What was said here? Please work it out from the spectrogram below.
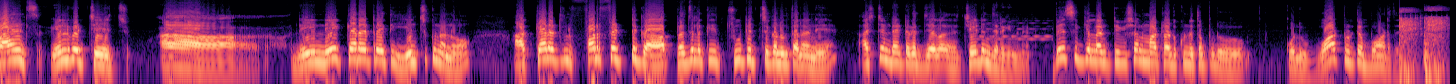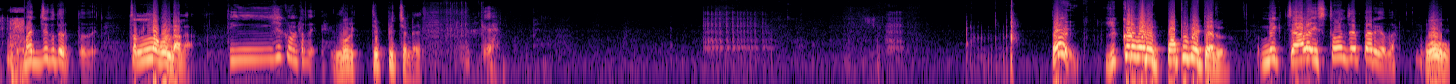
పాయింట్స్ ఎలివేట్ చేయొచ్చు. నేను ఏ క్యారెక్టర్ అయితే ఎంచుకున్నానో ఆ క్యారెక్టర్ని పర్ఫెక్ట్గా ప్రజలకి చూపించగలుగుతానని అసిస్టెంట్ డైరెక్టర్గా చేయడం జరిగింది. నేను బేసిక్ ఇలాంటి విషయాలు మాట్లాడుకునేటప్పుడు కొన్ని వాటర్ ఉంటే బాగుంటుంది. మజ్జిగ దొరుకుతుంది. చల్లగా ఉండాలి? తీయగా ఉంటుంది. ఓ, తెప్పించండి అది. ఓకే. ఇక్కడ కూడా పప్పు పెట్టారు. మీకు చాలా ఇష్టం అని చెప్పారు కదా. ఓ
